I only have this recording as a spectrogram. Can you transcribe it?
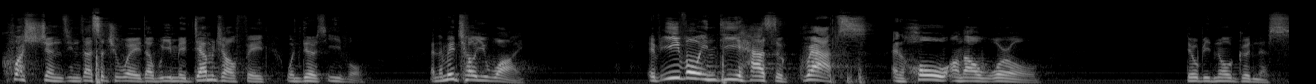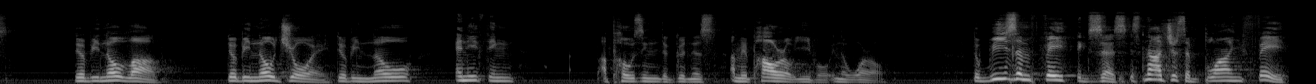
questions in that such a way that we may damage our faith when there's evil. And let me tell you why. If evil indeed has the grasp and hold on our world, there will be no goodness. There will be no love. There will be no joy. There will be no anything opposing the goodness, I mean, power of evil in the world. The reason faith exists is not just a blind faith,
